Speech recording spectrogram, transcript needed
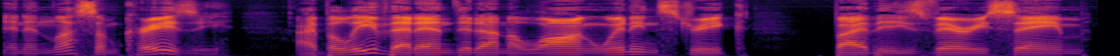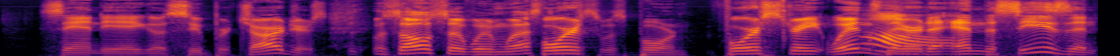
and unless I'm crazy, I believe that ended on a long winning streak by these very same San Diego Superchargers. It was also when Westbrook was born. Four straight wins there to end the season,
